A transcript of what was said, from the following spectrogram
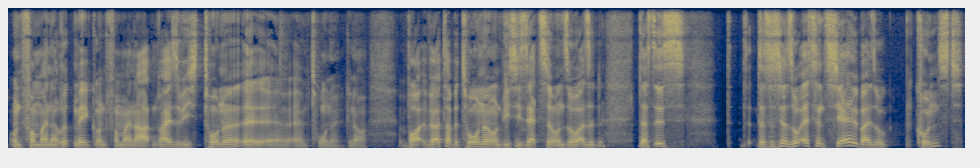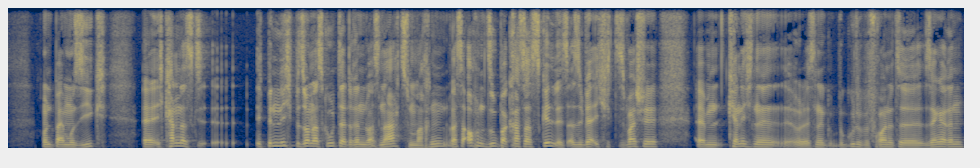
und von meiner Rhythmik und von meiner Art und Weise, wie ich Tone, äh, äh, äh Tone, genau, Wörter betone und wie ich sie setze und so. Also das ist, das ist ja so essentiell bei so Kunst und bei Musik. Äh, ich kann das, ich bin nicht besonders gut da drin, was nachzumachen, was auch ein super krasser Skill ist. Also ich zum Beispiel ähm, kenne ich eine, oder ist eine gute befreundete Sängerin,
